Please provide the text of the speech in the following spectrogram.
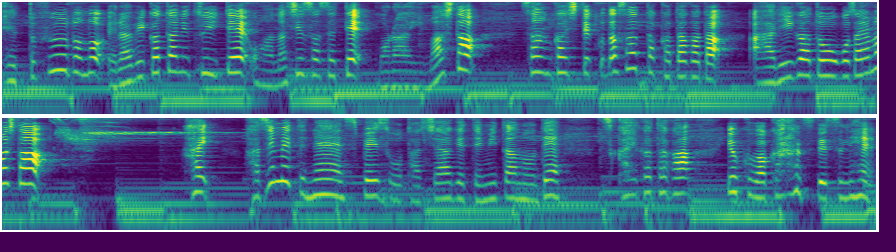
ペットフードの選び方についてお話しさせてもらいました。参加してくださった方々ありがとうございました。はい。初めてねスペースを立ち上げてみたので使い方がよくわからずですね。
